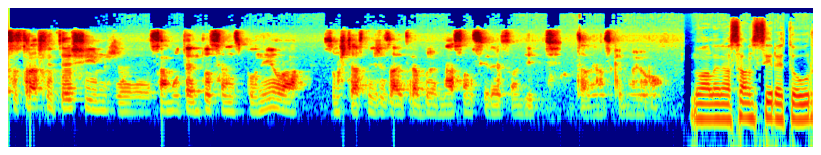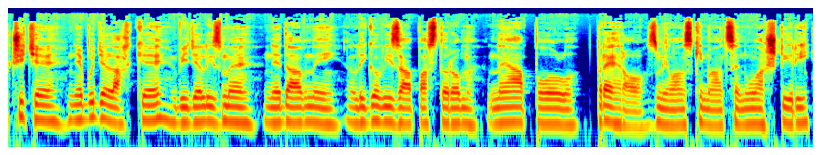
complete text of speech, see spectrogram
sa strašne teším, že sa mu tento sen splnil a som šťastný, že zajtra budem na San Sire fandiť talianskému Juru. No ale na San Sire to určite nebude ľahké. Videli sme nedávny ligový zápas, ktorom Neapol prehral s Milánskym AC 0-4.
